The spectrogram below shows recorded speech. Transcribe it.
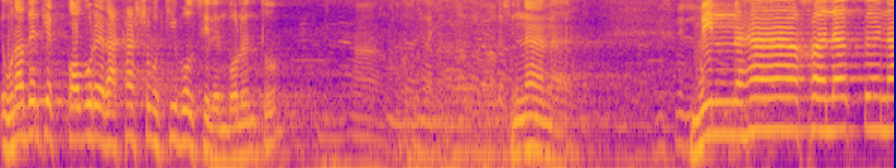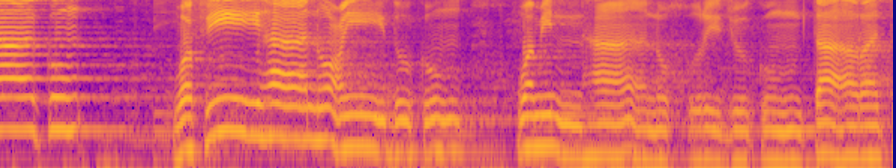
ওনাদেরকে কবরে রাখার সময় কি বলছিলেন বলেন তো? না না। মিনহা খালাকনাকুম وفيها نعيدكم ومنها نخرجكم تارة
